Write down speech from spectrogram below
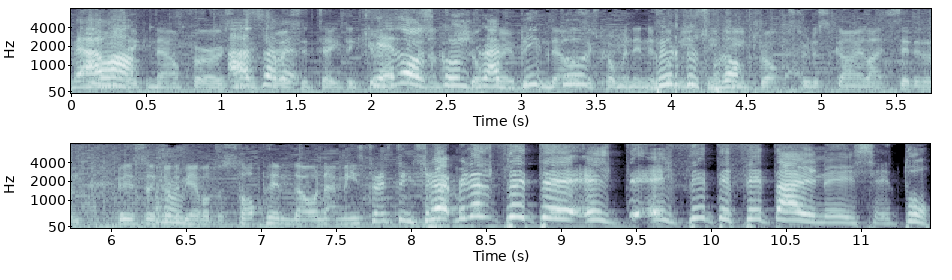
Veamos. A saber. Que dos contra Virtus. Virtus Pro. Mira, mira el CT, el, el CTZNS. Tú,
